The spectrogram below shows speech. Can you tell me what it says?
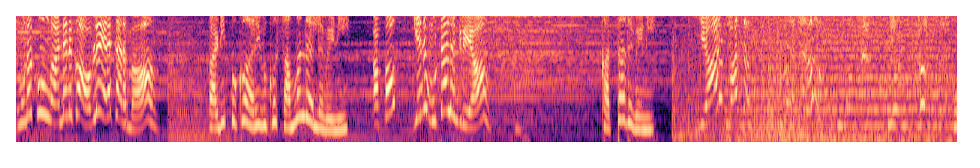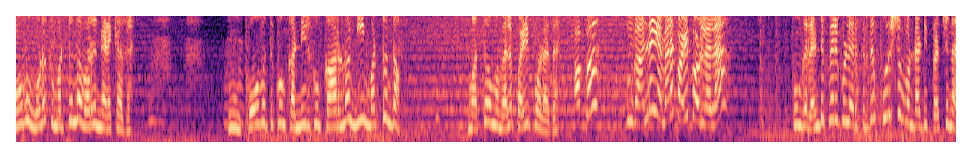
உனக்கும் உங்க அண்ணனுக்கும் அவ்வளவு இலக்காரமா படிப்புக்கும் அறிவுக்கும் சம்மந்தம் இல்ல வேணி. அப்போ என்ன முட்டாளங்கிறியா? கத்தாத வேணி. யார் பார்த்து கோவம் உனக்கு மட்டும்தான் வரும்னு நினைக்காத. உன் கோவத்துக்கும் கண்ணீருக்கும் காரணம் நீ மட்டும்தான். மத்தவங்க மேல பழி போடாத. அப்ப உங்க அண்ணன் என் மேல பழி போடல உங்க ரெண்டு பேருக்குள்ள இருக்கிறது புருஷன் பொண்டாட்டி பிரச்சனை.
